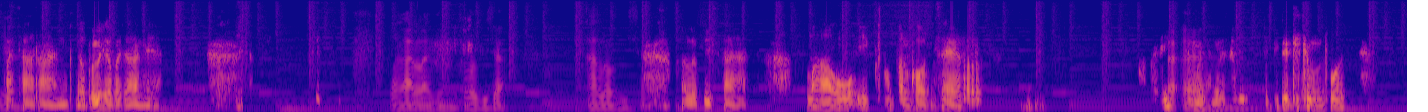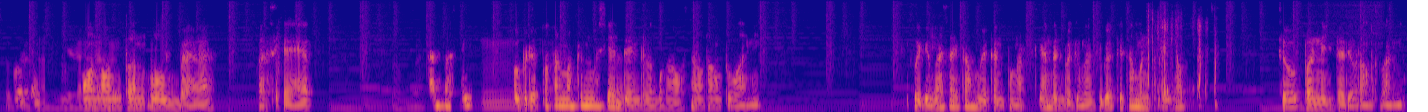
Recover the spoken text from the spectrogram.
ya. pacaran. Nggak boleh ya pacaran ya? Jangan lah jangan. Kalau bisa kalau bisa. Kalau bisa. Mau ikut nonton konser. Jadi ya, mau nonton lomba basket. Lomba. kan pasti Hmm, beberapa kan mungkin masih ada yang dalam pengawasan orang tua nih. Bagaimana kita memberikan pengertian dan bagaimana juga kita menerima jawaban nih dari orang tua nih.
